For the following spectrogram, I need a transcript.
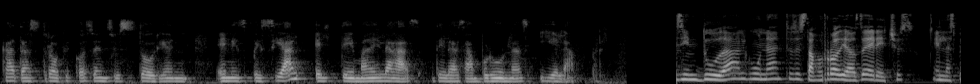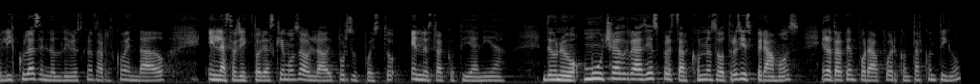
catastróficos en su historia, en, en especial el tema de las, de las hambrunas y el hambre. Sin duda alguna, entonces estamos rodeados de derechos en las películas, en los libros que nos ha recomendado, en las trayectorias que hemos hablado y por supuesto en nuestra cotidianidad. De nuevo, muchas gracias por estar con nosotros y esperamos en otra temporada poder contar contigo.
